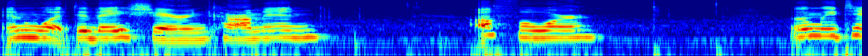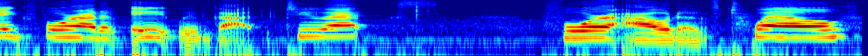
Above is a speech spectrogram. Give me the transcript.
And what do they share in common? A 4. When we take 4 out of 8, we've got 2x. 4 out of 12,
